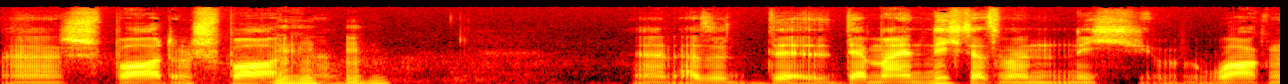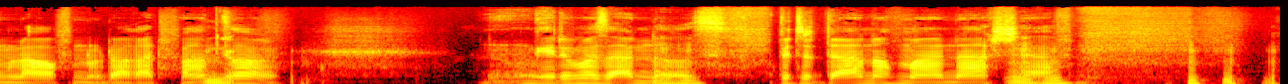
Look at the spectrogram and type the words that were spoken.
äh, Sport und Sport. Mhm. Ne? Mhm. Ja, also der, der meint nicht, dass man nicht walken, laufen oder Radfahren Ja. soll. Geht um was anderes. Mhm. Bitte da nochmal nachschärfen.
